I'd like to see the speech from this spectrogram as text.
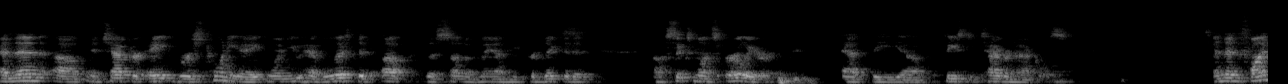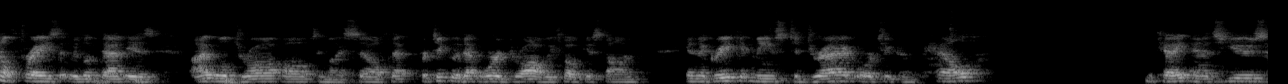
And then, um, in chapter eight, verse twenty-eight, when you have lifted up the Son of Man, he predicted it, uh, six months earlier at the, uh, Feast of Tabernacles. And then final phrase that we looked at is, I will draw all to myself. That, particularly that word draw we focused on. In the Greek, it means to drag or to compel. Okay, and it's used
